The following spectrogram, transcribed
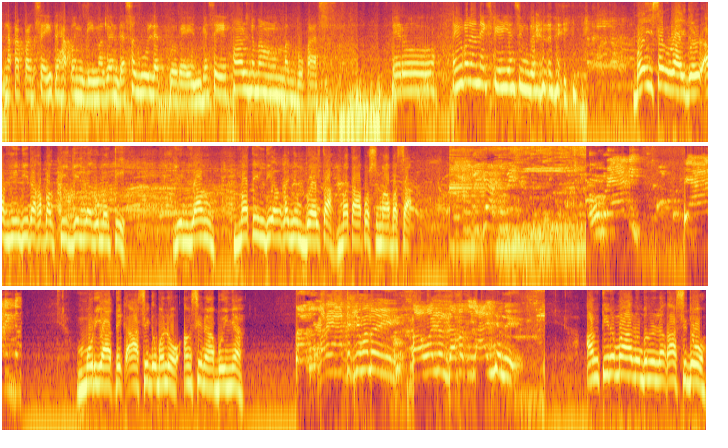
nakapagsalita ako hindi maganda, sa gulat ko rin. Kasi foul namang magbukas. Pero, ngayon ko lang na-experience yung gano'n eh. May isang rider ang hindi nakapagpigil na gumanti. Yun lang, matindi ang kanyang buwelta matapos mabasa. Oh, Mariatic! Mariatic! Muriatic acid umano ang sinaboy niya. Mariatic yung ano eh! Bawal yun, dapat ilain yun eh! Ang tinamaan umano ng asido,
